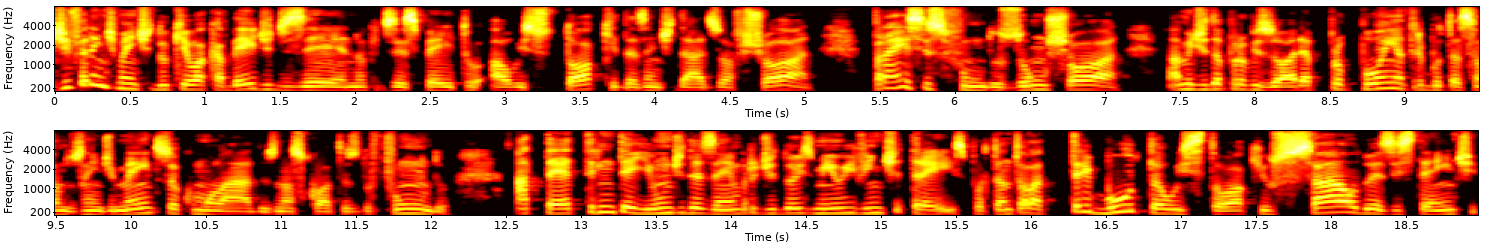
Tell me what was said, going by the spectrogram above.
Diferentemente do que eu acabei de dizer no que diz respeito ao estoque das entidades offshore, para esses fundos onshore, a medida provisória propõe a tributação dos rendimentos acumulados nas cotas do fundo até 31 de dezembro de 2023. Portanto, ela tributa o estoque, o saldo existente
